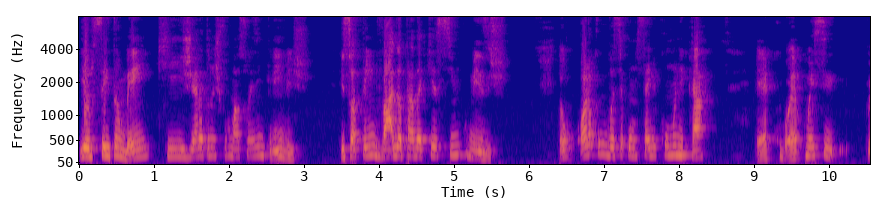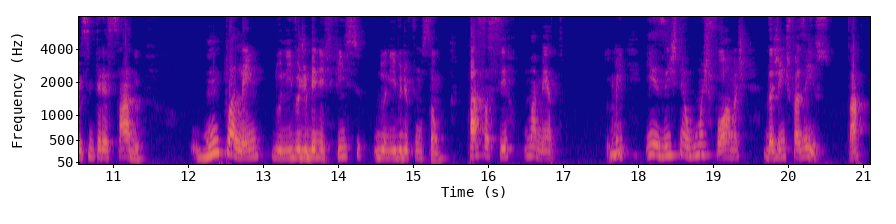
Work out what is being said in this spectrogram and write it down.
e eu sei também que gera transformações incríveis. E só tem vaga para daqui a cinco meses. Então, olha como você consegue comunicar é, com, é, com, esse, com esse interessado muito além do nível de benefício e do nível de função. Passa a ser uma meta. Tudo bem? E existem algumas formas da gente fazer isso, tá?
